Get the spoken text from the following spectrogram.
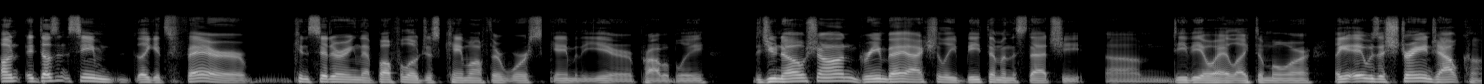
un. It doesn't seem like it's fair, considering that Buffalo just came off their worst game of the year. Probably. Did you know, Sean? Green Bay actually beat them in the stat sheet. Um, DVOA liked them more. Like it was a strange outcome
